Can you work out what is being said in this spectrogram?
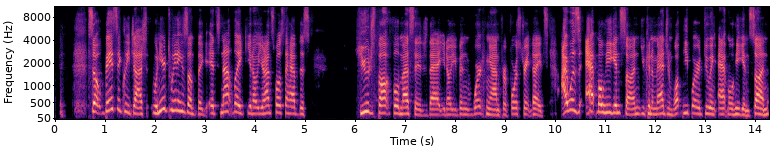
so basically, Josh, when you're tweeting something, it's not like you know you're not supposed to have this huge thoughtful message that you know you've been working on for four straight nights. I was at mohegan sun. You can imagine what people are doing at mohegan sun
